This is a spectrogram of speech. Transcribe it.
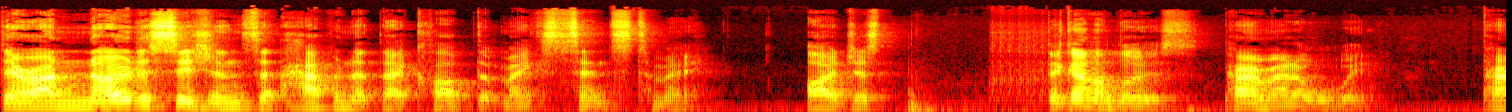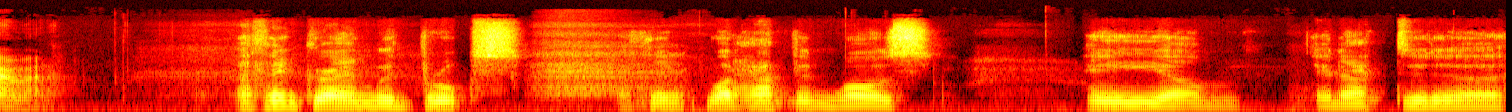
there are no decisions that happen at that club that make sense to me. I just they're gonna lose. Parramatta will win. Parramatta. I think Graham with Brooks, I think what happened was he um, enacted a,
